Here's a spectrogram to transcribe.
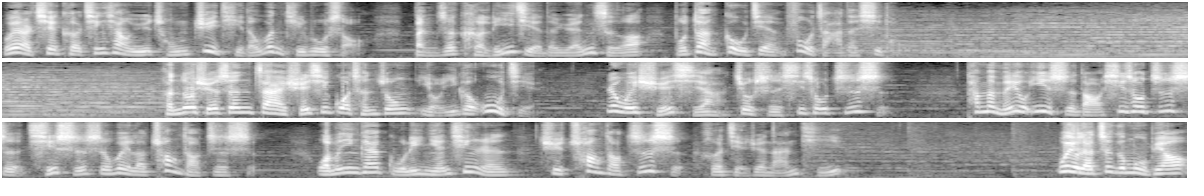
维尔切克倾向于从具体的问题入手，本着可理解的原则，不断构建复杂的系统。很多学生在学习过程中有一个误解，认为学习啊就是吸收知识，他们没有意识到吸收知识其实是为了创造知识。我们应该鼓励年轻人去创造知识和解决难题。为了这个目标，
